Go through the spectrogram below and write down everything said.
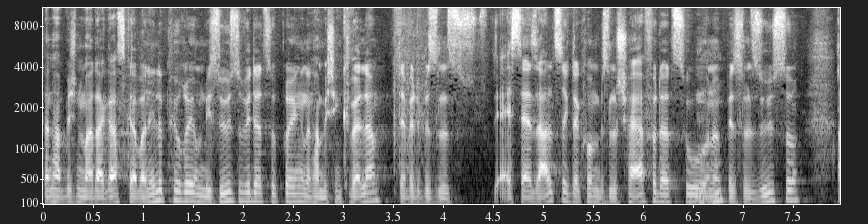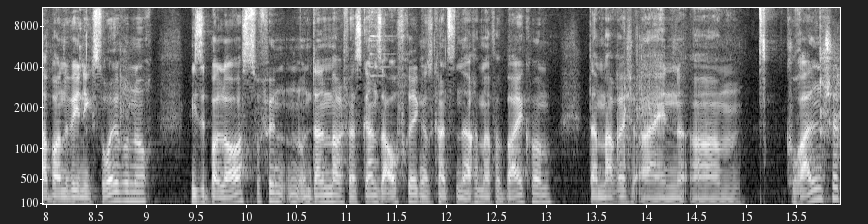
Dann habe ich ein Madagaskar Vanillepüree, um die Süße wiederzubringen. Dann habe ich einen Queller, der wird ein bisschen, der ist sehr salzig, da kommt ein bisschen Schärfe dazu und ein bisschen Süße, aber ein wenig Säure noch. Diese Balance zu finden und dann mache ich was ganz Aufregendes, kannst du nachher mal vorbeikommen. Dann mache ich ein ähm, Korallenchip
